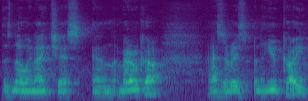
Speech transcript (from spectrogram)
There's no NHS in America as there is in the UK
